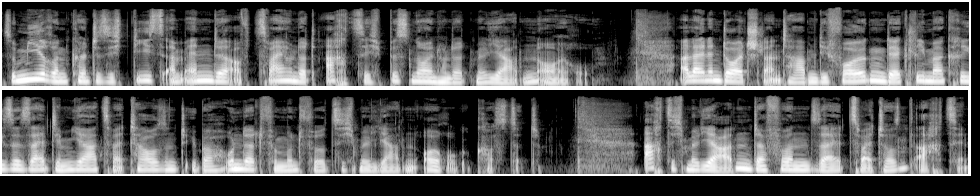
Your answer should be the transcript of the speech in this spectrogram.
Summieren könnte sich dies am Ende auf 280 bis 900 Milliarden Euro. Allein in Deutschland haben die Folgen der Klimakrise seit dem Jahr 2000 über 145 Milliarden Euro gekostet. 80 Milliarden davon seit 2018.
